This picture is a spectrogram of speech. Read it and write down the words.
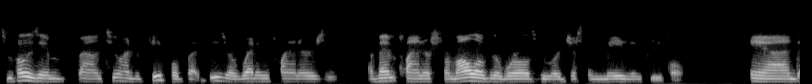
symposium, around 200 people, but these are wedding planners and event planners from all over the world who are just amazing people. And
